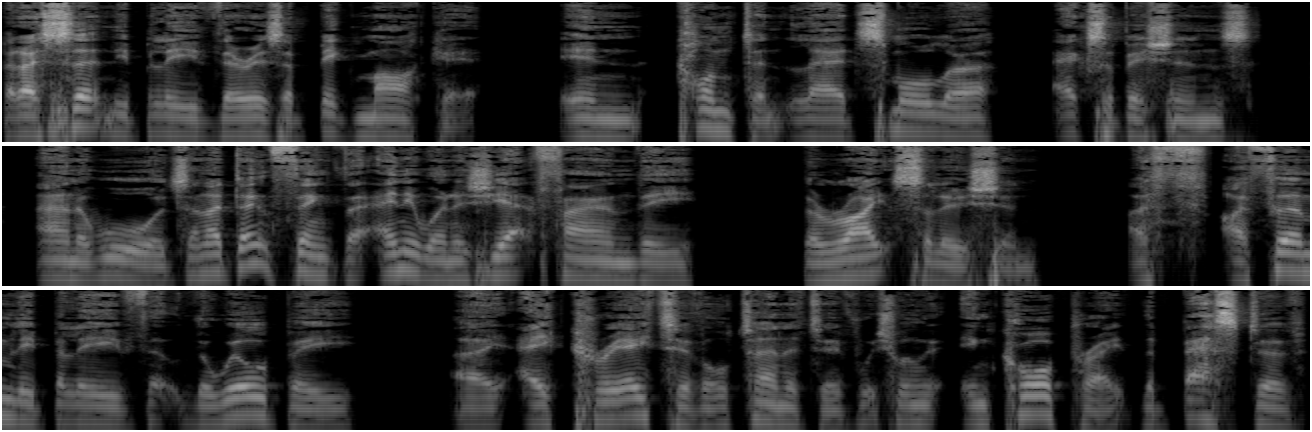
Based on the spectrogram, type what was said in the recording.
But I certainly believe there is a big market in content led, smaller exhibitions and awards. And I don't think that anyone has yet found the, the right solution. I, f- I firmly believe that there will be a, a creative alternative which will incorporate the best of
